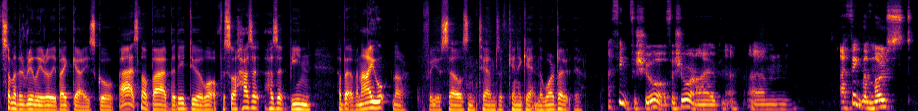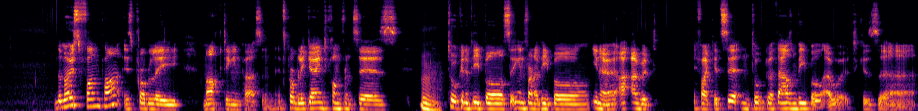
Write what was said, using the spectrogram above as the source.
some of the really, really big guys go, ah, it's not bad, but they do a lot of so has it has it been a bit of an eye opener for yourselves in terms of kind of getting the word out there? I think for sure, for sure, an eye opener. Um, I think the most, the most fun part is probably marketing in person. It's probably going to conferences, Mm. talking to people, sitting in front of people. You know, I, I would, if I could sit and talk to a thousand people, I would, because uh,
